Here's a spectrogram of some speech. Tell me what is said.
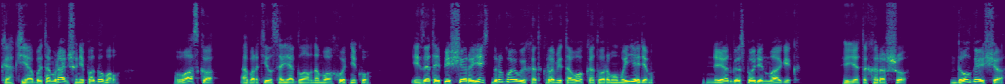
как я об этом раньше не подумал. «Васко!» — обратился я к главному охотнику. «Из этой пещеры есть другой выход, кроме того, к которому мы едем?» «Нет, господин магик». «И это хорошо. Долго еще?»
